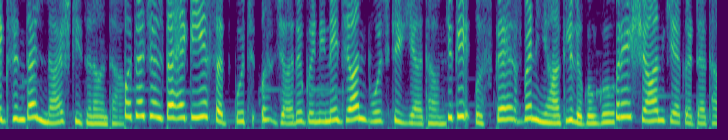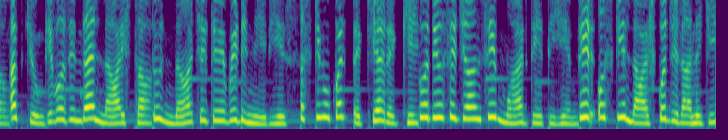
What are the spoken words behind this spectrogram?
एक ज़िंदा लाश की तरह था। पता चलता है की ये सब कुछ उस जादूगरनी ने जान के किया था, क्यूँकी उसका हस्बैंड यहाँ के लोगों को परेशान किया करता था। अब क्योंकि वो ज़िंदा लाश था तो ना चाहते हुए डिनेरियस उसके ऊपर तकिया रखी खुद उसे जान से मार देती है, फिर उसकी लाश को जलाने की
